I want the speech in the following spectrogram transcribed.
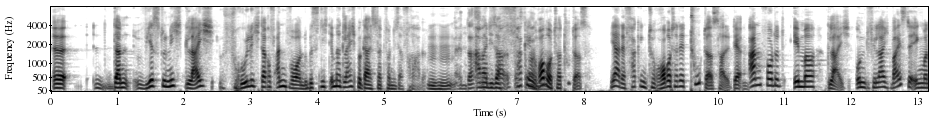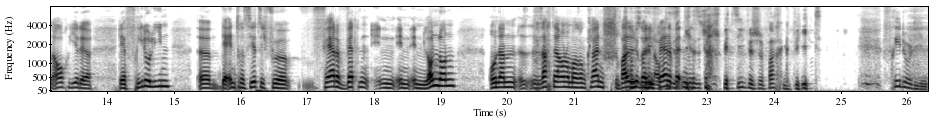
äh, dann wirst du nicht gleich fröhlich darauf antworten. Du bist nicht immer gleich begeistert von dieser Frage. Mhm, das, Aber dieser fucking Roboter tut das. Ja, der fucking Roboter, der tut das halt. Der antwortet immer gleich. Und vielleicht weiß der irgendwann auch, hier der, der Fridolin, äh, der interessiert sich für Pferdewetten in, in, in London. Und dann äh, sagt er auch nochmal so einen kleinen Schwall über die Pferdewetten. Dieses, dieses spezifische Fachgebiet. Fridolin,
